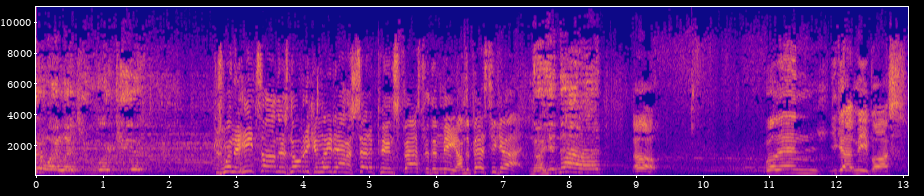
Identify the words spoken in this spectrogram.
Why do I let you work here? Because when the heat's on, there's nobody can lay down a set of pins faster than me. I'm the best you got. No, you're not. Oh. Well, then, you got me, boss.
